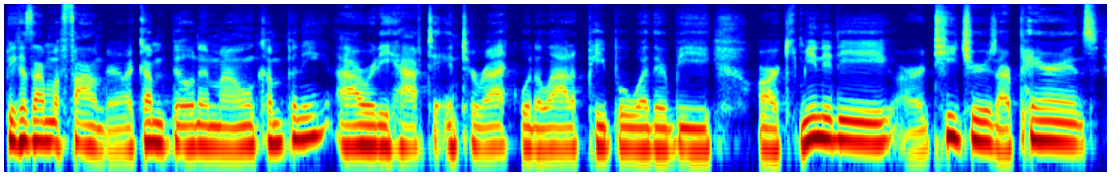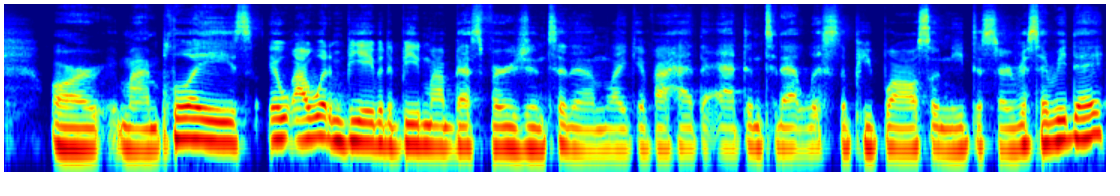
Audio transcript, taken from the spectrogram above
Because I'm a founder. Like I'm building my own company. I already have to interact with a lot of people, whether it be our community, our teachers, our parents, or my employees. It, I wouldn't be able to be my best version to them. Like if I had to add them to that list of people I also need to service every day.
